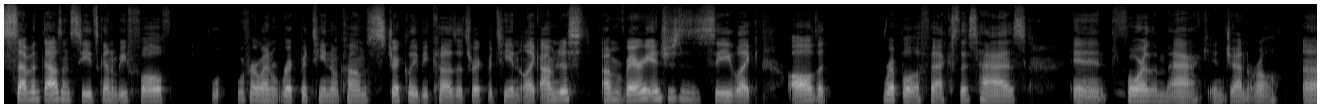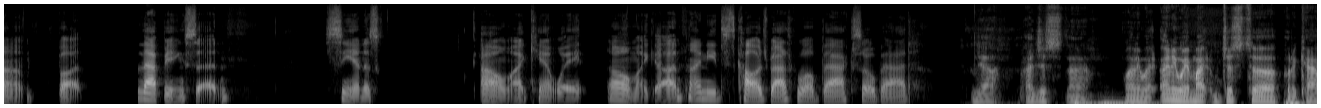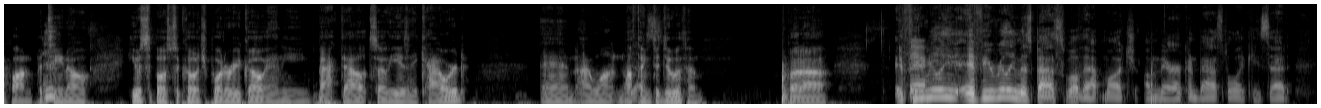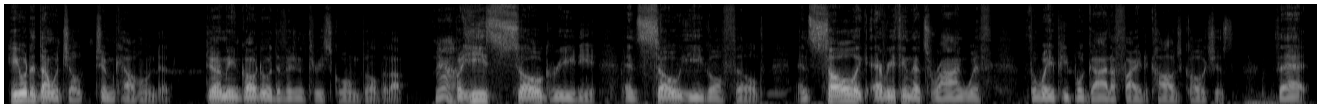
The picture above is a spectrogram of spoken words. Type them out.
seven thousand seats going to be full for when Rick Pitino comes strictly because it's Rick Pitino. Like I'm just I'm very interested to see like all the ripple effects this has in for the Mac in general. Um but that being said, Siena's oh I can't wait. Oh my god. I need college basketball back so bad. Yeah, I just uh, well anyway. Anyway, my just to put a cap on Pitino, he was supposed to coach Puerto Rico and he backed out, so he is a coward, and I want nothing to do with him. But uh, If Fair. he really, if he really missed basketball that much, American basketball, like he said, he would have done what Jim Calhoun did. Do you know what I mean? Go to a Division three school and build it up. yeah, But he's so greedy and so ego filled and so like everything that's wrong with the way people godify to fight college coaches that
